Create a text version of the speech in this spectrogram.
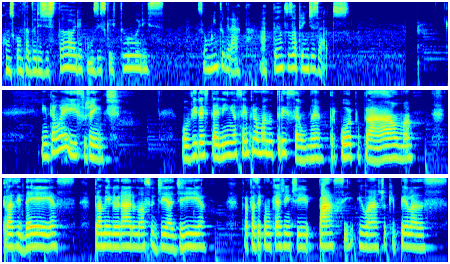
com os contadores de história, com os escritores. Sou muito grata a tantos aprendizados. Então é isso, gente. Ouvir a Estelinha sempre é uma nutrição, né? Para o corpo, para a alma, para as ideias, para melhorar o nosso dia a dia, para fazer com que a gente passe, eu acho que pelas,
